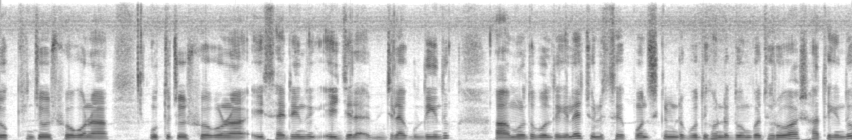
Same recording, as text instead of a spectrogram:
দক্ষিণ চব্বিশ পরগনা, উত্তর চব্বিশ পরগনা, এই সাইডে কিন্তু এই জেলা, জেলাগুলিতে কিন্তু মূলত বলতে গেলে চল্লিশ থেকে পঞ্চাশ কিলোমিটার প্রতি ঘন্টায় দমকা ঝড় হওয়ার সাথে কিন্তু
